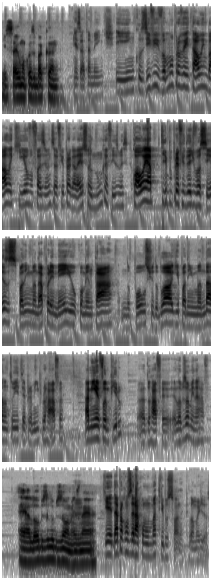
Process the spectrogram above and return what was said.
e sair uma coisa bacana. Exatamente. E inclusive, vamos aproveitar o embalo aqui. Eu vou fazer um desafio pra galera. Isso eu nunca fiz, mas. Qual é a tribo preferida de vocês? Vocês podem me mandar por e-mail, comentar no post do blog, podem me mandar no Twitter pra mim e pro Rafa. A minha é vampiro, a do Rafa é lobisomem, né, Rafa? É, lobos e lobisomens, hum. né? Que dá para considerar como uma tribo só, né? Pelo amor de Deus.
